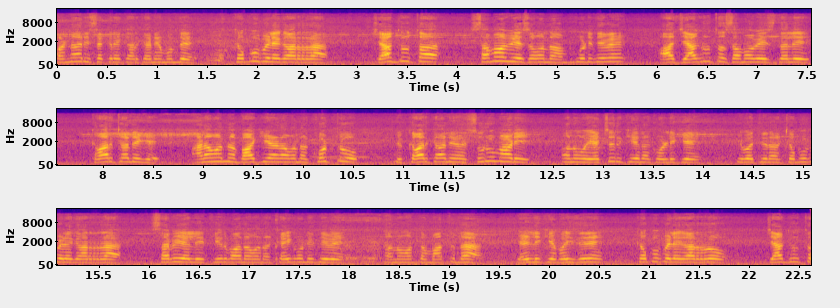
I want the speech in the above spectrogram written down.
ಬಣ್ಣಾರಿ ಸಕ್ಕರೆ ಕಾರ್ಖಾನೆ ಮುಂದೆ ಕಬ್ಬು ಬೆಳೆಗಾರರ ಜಾಗೃತ ಸಮಾವೇಶವನ್ನು ಹಮ್ಮಿಕೊಂಡಿದ್ದೇವೆ. ಆ ಜಾಗೃತ ಸಮಾವೇಶದಲ್ಲಿ ಕಾರ್ಖಾನೆಗೆ ಹಣವನ್ನು, ಬಾಕಿ ಹಣವನ್ನು ಕೊಟ್ಟು ಈ ಕಾರ್ಖಾನೆ ಶುರು ಮಾಡಿ ಅನ್ನುವ ಎಚ್ಚರಿಕೆಯನ್ನು ಕೊಡಲಿಕ್ಕೆ ಇವತ್ತಿನ ಕಬ್ಬು ಬೆಳೆಗಾರರ ಸಭೆಯಲ್ಲಿ ತೀರ್ಮಾನವನ್ನು ಕೈಗೊಂಡಿದ್ದೇವೆ ಅನ್ನುವಂಥ ಮಾತನ್ನು ಹೇಳಲಿಕ್ಕೆ ಬಯಸಿದೆ ಕಬ್ಬು ಬೆಳೆಗಾರರು ಜಾಗೃತ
